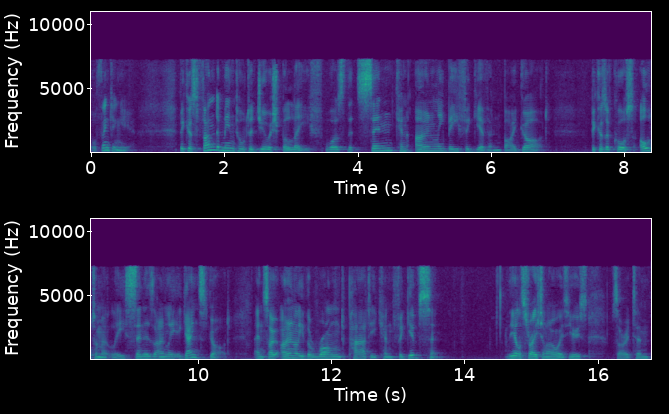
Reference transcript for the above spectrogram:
or thinking here. Because fundamental to Jewish belief was that sin can only be forgiven by God. Because, of course, ultimately, sin is only against God. And so only the wronged party can forgive sin. The illustration I always use, sorry, Tim,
